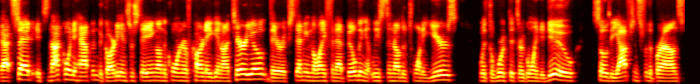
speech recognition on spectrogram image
that said, it's not going to happen. The Guardians are staying on the corner of Carnegie and Ontario. They're extending the life of that building at least another 20 years with the work that they're going to do So the options for the Browns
